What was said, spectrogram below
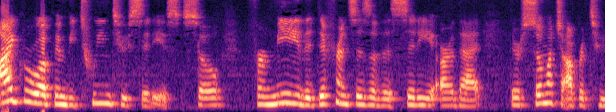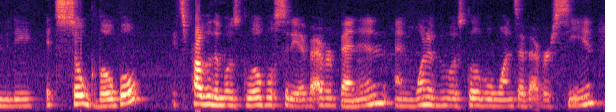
I grew up in between two cities, so for me, the differences of the city are that there's so much opportunity. It's so global. It's probably the most global city I've ever been in, and one of the most global ones I've ever seen.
